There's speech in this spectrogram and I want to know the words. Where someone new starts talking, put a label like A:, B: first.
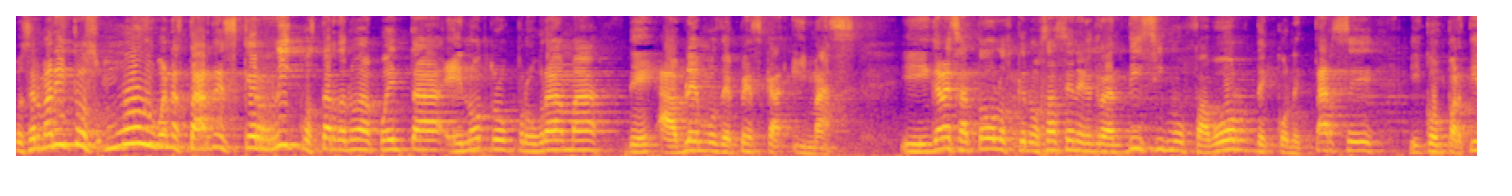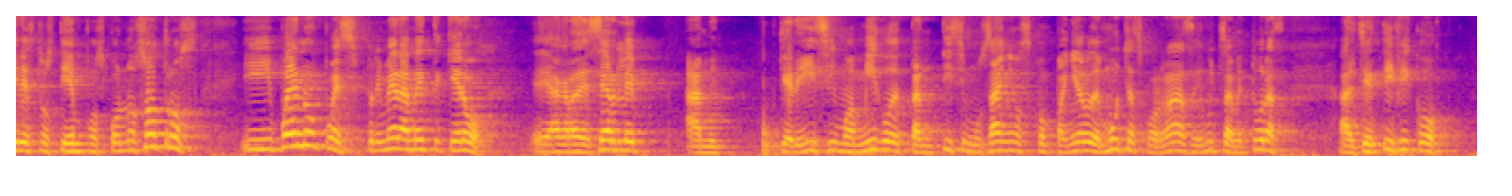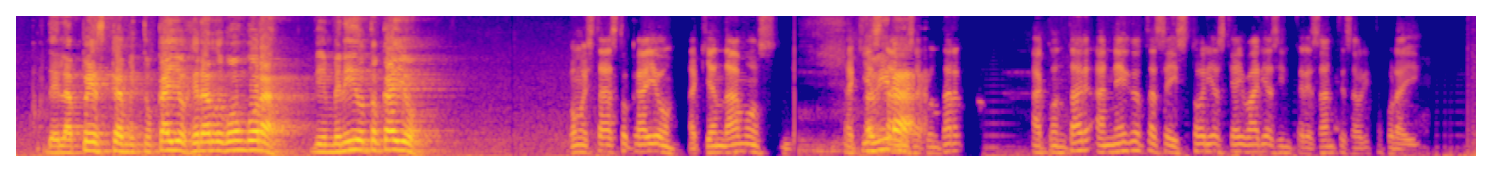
A: Pues hermanitos, muy buenas tardes. Qué rico estar de nueva cuenta en otro programa de Hablemos de Pesca y más. Y gracias a todos los que nos hacen el grandísimo favor de conectarse y compartir estos tiempos con nosotros. Y bueno, pues primeramente quiero eh, agradecerle a mi queridísimo amigo de tantísimos años, compañero de muchas jornadas y de muchas aventuras, al científico de la pesca, mi tocayo Gerardo Góngora. Bienvenido, tocayo.
B: ¿Cómo estás, tocayo? Aquí andamos. Aquí estamos a contar, a contar anécdotas e historias que hay varias interesantes ahorita por ahí.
